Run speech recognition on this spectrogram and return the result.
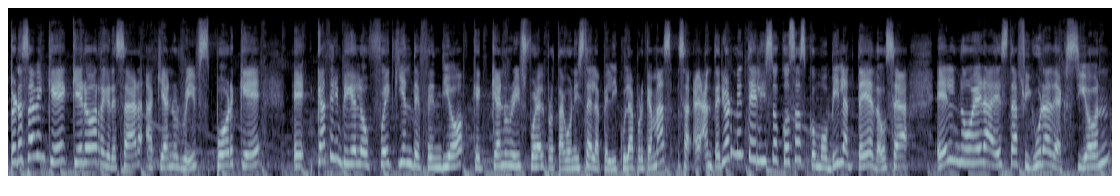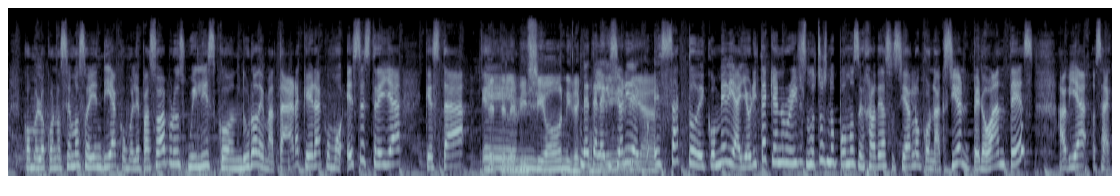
Pero ¿saben qué? Quiero regresar a Keanu Reeves porque eh, Catherine Bigelow fue quien defendió que Keanu Reeves fuera el protagonista de la película, porque además, o sea, anteriormente él hizo cosas como Bill and Ted, o sea, él no era esta figura de acción como lo conocemos hoy en día, como le pasó a Bruce Willis con Duro de Matar, que era como esta estrella que está... De eh, televisión y de televisión y de comedia. exacto de comedia y ahorita Keanu Reeves nosotros no podemos dejar de asociarlo con acción pero antes había o sea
